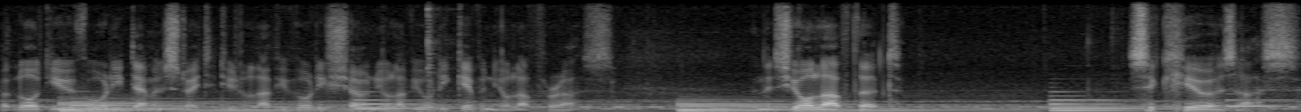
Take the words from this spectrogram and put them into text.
But Lord, you've already demonstrated your love. You've already shown your love. You've already given your love for us. And it's your love that secures us,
